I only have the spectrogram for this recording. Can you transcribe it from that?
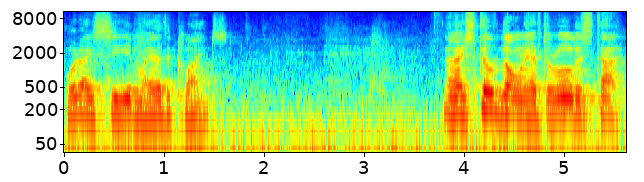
what I see in my other clients. And I still don't after all this time.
